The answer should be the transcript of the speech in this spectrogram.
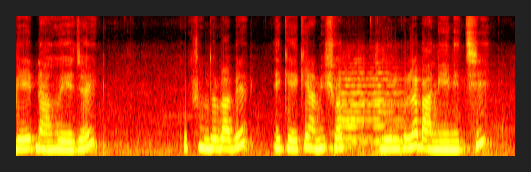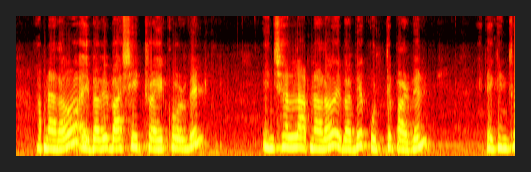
বের না হয়ে যায়। খুব সুন্দরভাবে একে একে আমি সব রোলগুলো বানিয়ে নিচ্ছি। আপনারাও এভাবে বাসায় ট্রাই করবেন। ইনশাল্লাহ আপনারাও এভাবে করতে পারবেন। এটা কিন্তু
